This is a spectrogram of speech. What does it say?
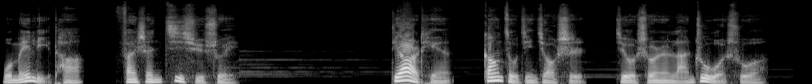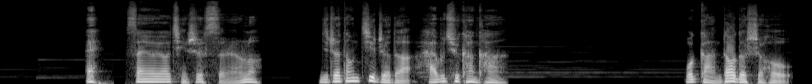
我没理他，翻身继续睡。第二天刚走进教室，就有熟人拦住我说：“哎，三幺幺寝室死人了，你这当记者的还不去看看？”我赶到的时候，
